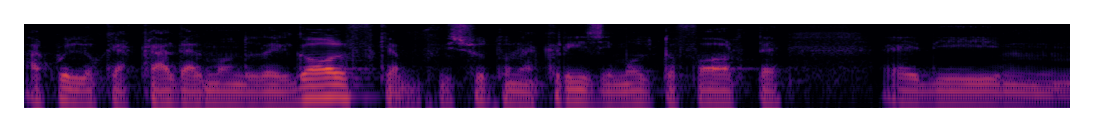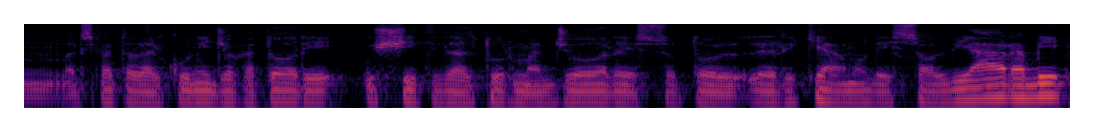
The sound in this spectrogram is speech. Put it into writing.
a quello che accade al mondo del golf, che ha vissuto una crisi molto forte eh, di, mh, rispetto ad alcuni giocatori usciti dal tour maggiore sotto il richiamo dei soldi arabi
